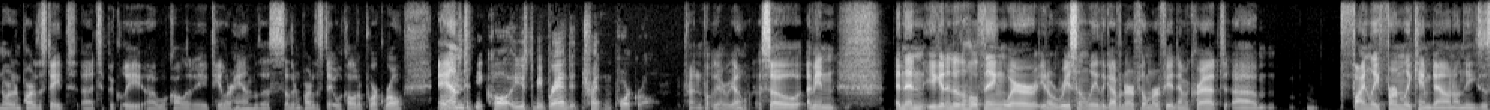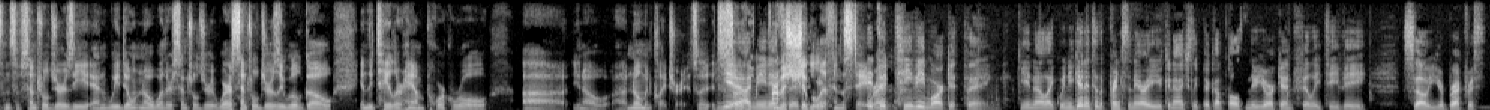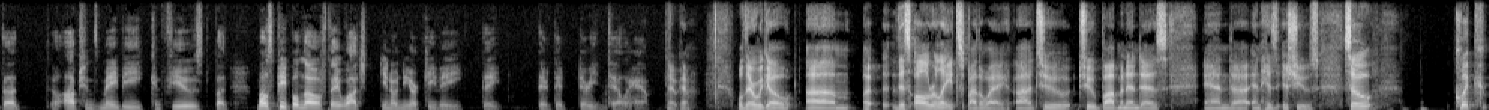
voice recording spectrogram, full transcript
The northern part of the state uh, typically uh, will call it a Taylor ham. The southern part of the state we'll call it a pork roll. Well, and it used to be called. It used to be branded Trenton pork roll. Trenton. There we go. So I mean, and then you get into the whole thing where you know recently the governor Phil Murphy, a Democrat, um, finally firmly came down on the existence of Central Jersey, and we don't know whether Central Jersey where Central Jersey will go in the Taylor ham pork roll uh, you know, uh, nomenclature. It's a, it's yeah, sort of, I mean, sort of a shibboleth in the state, it's right? a TV market thing. You know, like when you get into the Princeton area, you can actually pick up both New York and Philly TV. So your breakfast uh, options may be confused, but most people know if they watch, you know, New York TV, they they're they're, they're eating Taylor ham. Okay. Well, there we go. Um, uh, this all relates, by the way, uh, to to Bob Menendez and uh, and his issues. So, quick,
